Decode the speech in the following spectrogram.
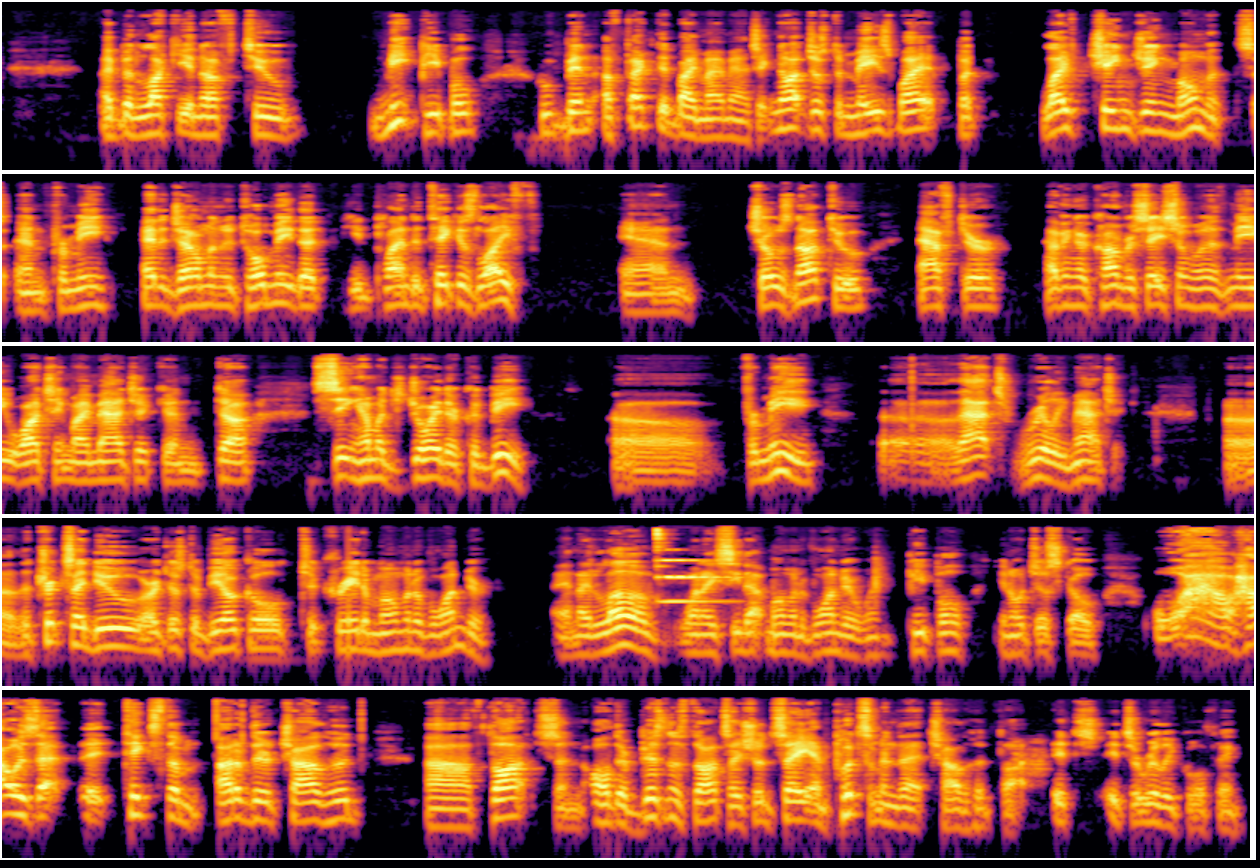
I've been lucky enough to meet people who've been affected by my magic, not just amazed by it, but life changing moments. And for me, I had a gentleman who told me that he'd planned to take his life and chose not to after having a conversation with me, watching my magic, and uh, seeing how much joy there could be. Uh, for me, uh, that's really magic. Uh, the tricks I do are just a vehicle to create a moment of wonder. And I love when I see that moment of wonder when people, you know, just go, wow, how is that? It takes them out of their childhood uh, thoughts and all their business thoughts, I should say, and puts them into that childhood thought. It's it's a really cool thing.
